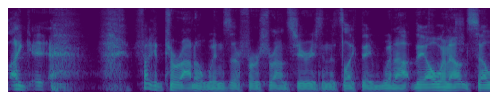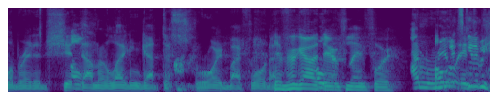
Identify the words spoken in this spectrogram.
like, fucking Toronto wins their first round series, and it's like they went out, they all went out and celebrated shit Oh. down their leg and got destroyed by Florida. They forgot what they Oh. were playing for. I'm Oh, really it's gonna be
